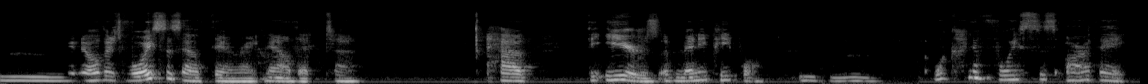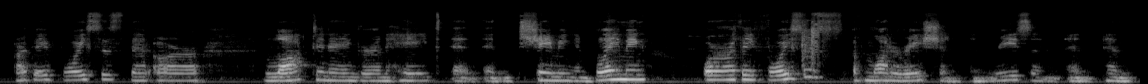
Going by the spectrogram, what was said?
Mm. you know there's voices out there right now that uh, have the ears of many people Mhm. what kind of voices are they are they voices that are locked in anger and hate and, and shaming and blaming or are they voices of moderation and reason and, and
